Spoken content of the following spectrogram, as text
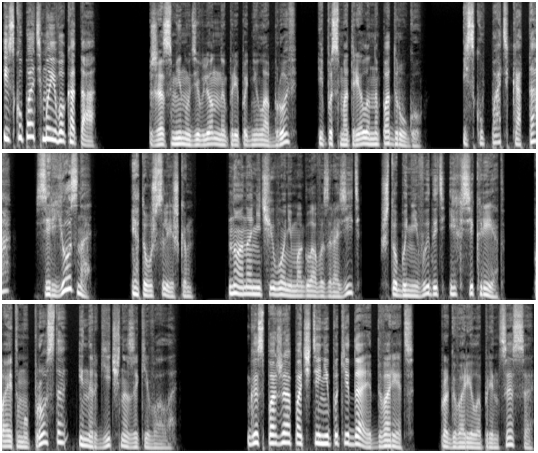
искупать моего кота». Жасмин удивленно приподняла бровь и посмотрела на подругу. «Искупать кота? Серьезно? Это уж слишком». Но она ничего не могла возразить, чтобы не выдать их секрет, поэтому просто энергично закивала. «Госпожа почти не покидает дворец», — проговорила принцесса,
